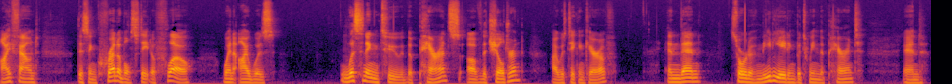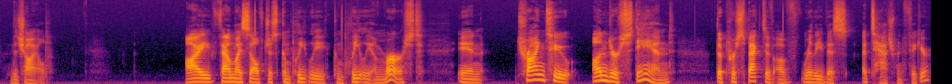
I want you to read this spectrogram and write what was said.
I found this incredible state of flow when I was listening to the parents of the children I was taking care of, and then sort of mediating between the parent and the child. I found myself just completely, completely immersed in trying to understand the perspective of really this attachment figure.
